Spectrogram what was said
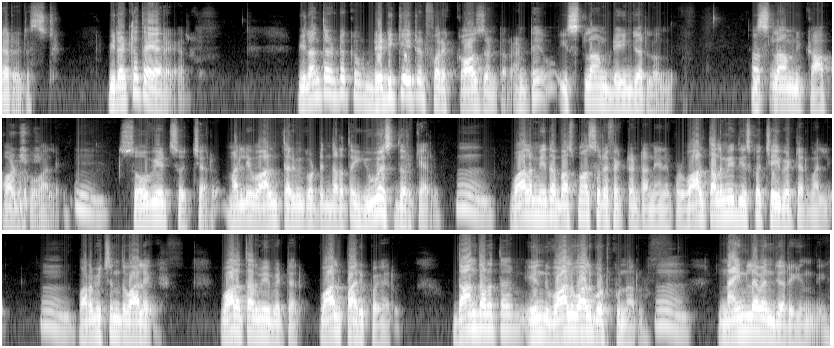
టెర్రరిస్ట్ వీళ్ళు ఎట్లా తయారయ్యారు? వీళ్ళంతా అంటే ఒక డెడికేటెడ్ ఫర్ ఎ కాజ్ అంటారు. అంటే ఇస్లాం డేంజర్లో ఉంది. ఇస్లాంని కాపాడుకోవాలి. మ్మ్. సోవియట్స్ వచ్చారు. మళ్ళీ వాళ్ళని తరిమి కొట్టిన తర్వాత యుఎస్ దొరికారు. మ్మ్. వాళ్ళ మీద భస్మాసుర్ ఎఫెక్ట్ అంటాను నేను ఇప్పుడు. వాళ్ళ తల మీద తీసుకొచ్చి చేయి పెట్టారు మళ్ళీ. వరం ఇచ్చింది వాళ్ళే. వాళ్ళ తల మీద పెట్టారు. వాళ్ళు పారిపోయారు. దాని తర్వాత ఏంది? వాళ్ళు వాళ్ళు కొట్టుకున్నారు. మ్మ్. నైన్ లెవెన్ జరిగింది.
